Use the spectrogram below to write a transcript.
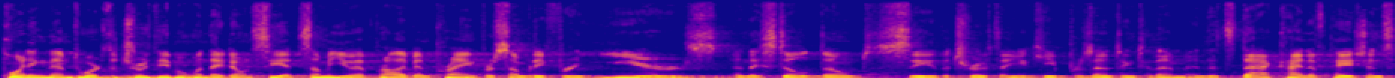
pointing them towards the truth even when they don't see it. Some of you have probably been praying for somebody for years and they still don't see the truth that you keep presenting to them. And it's that kind of patience.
